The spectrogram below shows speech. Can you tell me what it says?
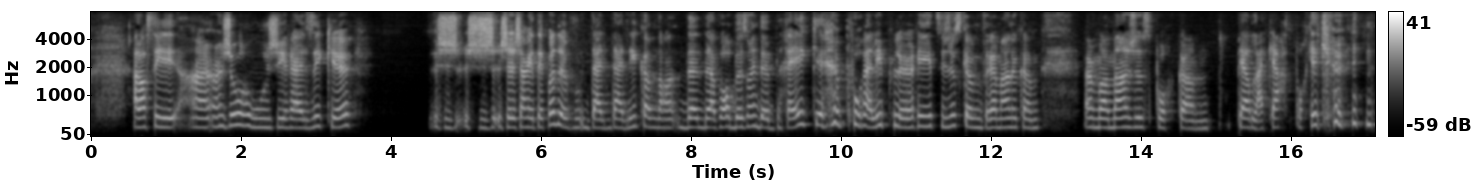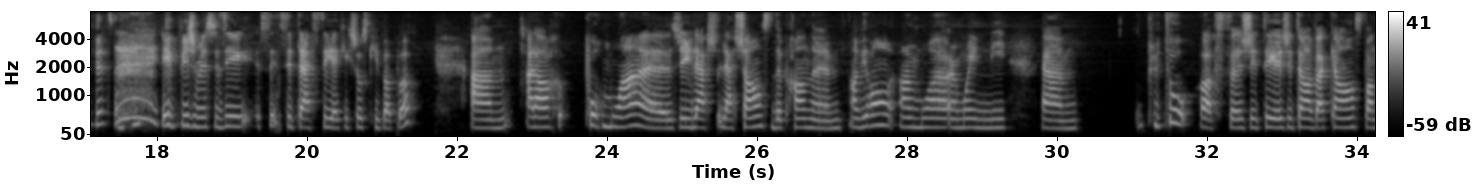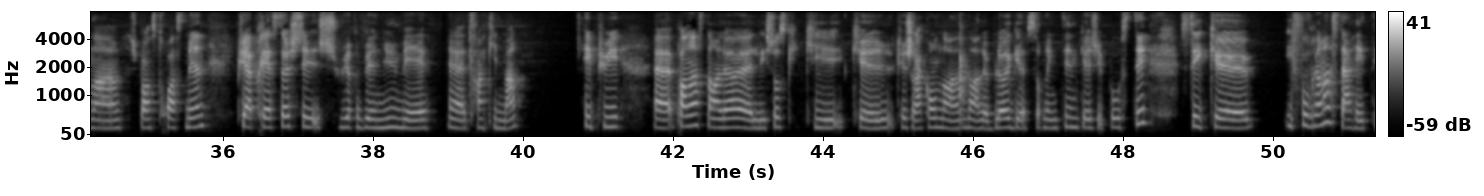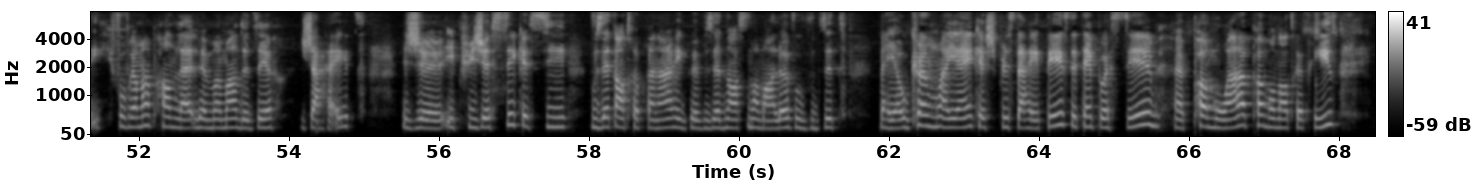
Alors, c'est un, jour où j'ai réalisé que j'arrêtais pas d'aller comme d'avoir besoin de break pour aller pleurer. C'est juste comme vraiment là, comme un moment juste pour comme perdre la carte pour quelques minutes. Et puis je me suis dit c'est assez, il y a quelque chose qui va pas. Um, alors pour moi, euh, j'ai eu la, chance de prendre euh, environ un mois, un mois et demi um, plutôt off. J'étais, j'étais en vacances pendant, je pense, trois semaines. Puis après ça, je, suis revenue, mais euh, tranquillement. Et puis, euh, pendant ce temps-là, les choses que, que je raconte dans le blog sur LinkedIn que j'ai posté, c'est que il faut vraiment s'arrêter. Il faut vraiment prendre le moment de dire j'arrête. Je, et puis, je sais que si vous êtes entrepreneur et que vous êtes dans ce moment-là, vous vous dites, ben, il n'y a aucun moyen que je puisse arrêter, c'est impossible, euh, pas moi, pas mon entreprise.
